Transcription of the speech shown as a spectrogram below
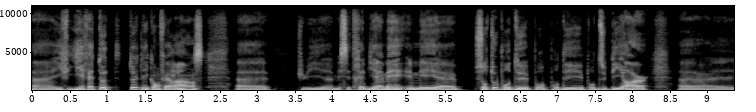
il, il, a fait toutes, toutes les conférences. Puis, euh, mais c'est très bien, mais, euh, surtout pour du, PR. Euh,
